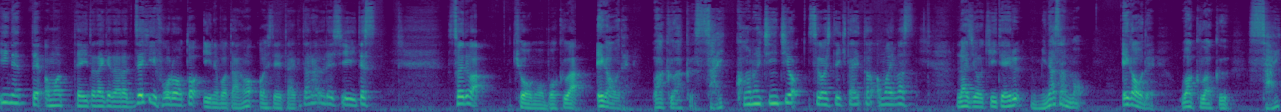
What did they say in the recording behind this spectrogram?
いいねって思っていただけたら、ぜひフォローといいねボタンを押していただけたら嬉しいです。それでは、今日も僕は笑顔でワクワク最高の一日を過ごしていきたいと思います。ラジオを聴いている皆さんも、笑顔でワクワク最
